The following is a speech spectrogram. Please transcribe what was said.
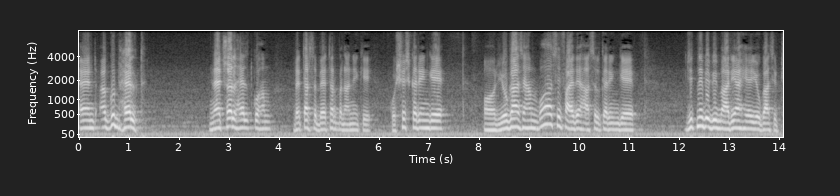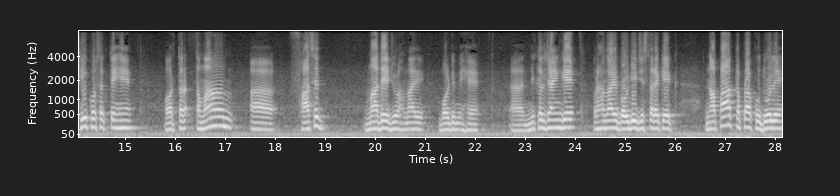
and a good health natural health کو ہم بہتر سے بہتر بنانے کی کوشش کریں گے اور یوگا سے ہم بہت سے فائدے حاصل کریں گے۔ جتنے بھی بیماریاں ہیں، یوگا سے ٹھیک ہو سکتے ہیں اور تمام فاسد مادے جو ہمارے باڈی میں ہے نکل جائیں گے اور ہماری باڈی جس طرح کے ایک ناپاک کپڑا کو دھو لیں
